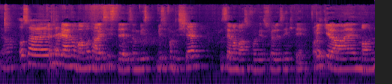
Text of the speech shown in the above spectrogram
Ja. Og så Jeg tror det er noe man må ta i siste liksom, hvis, hvis det faktisk skjer. Så ser man hva som faktisk føles riktig. Og ikke la en mann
